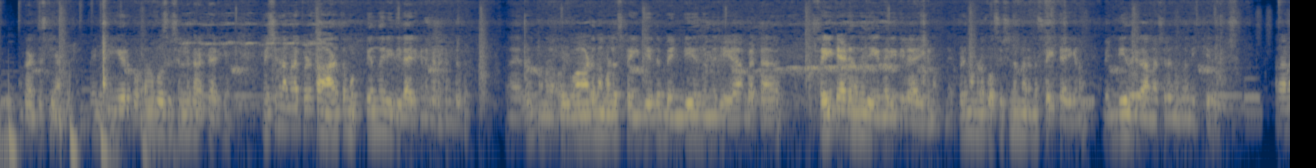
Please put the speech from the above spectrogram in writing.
നമുക്ക് അഡ്ജസ്റ്റ് ചെയ്യാൻ പറ്റും. അപ്പം എനിക്ക് ഈ ഒരു പൊസിഷനിൽ കറക്റ്റ് ആയിരിക്കും. മെഷീൻ നമ്മളെപ്പോഴും താഴത്ത് മുട്ടുന്ന രീതിയിലായിരിക്കണം കിടക്കേണ്ടത്. അതായത് നമ്മൾ ഒരുപാട് നമ്മൾ സ്ട്രെയിൻ ചെയ്ത് ബെൻഡ് ചെയ്ത് നിന്ന് ചെയ്യാൻ പറ്റാതെ സ്ട്രെയിറ്റ് ആയിട്ട് നിന്ന് ചെയ്യുന്ന രീതിയിലായിരിക്കണം. എപ്പോഴും നമ്മുടെ പൊസിഷൻ എന്ന് പറയുന്നത് സ്ട്രെയിറ്റ് ആയിരിക്കണം. ബെൻഡ് ചെയ്തൊരു കാരണവശാലും നമ്മൾ നിൽക്കരുത് അതാണ്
